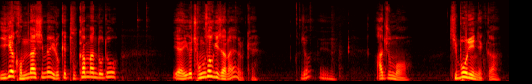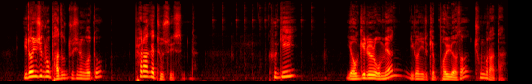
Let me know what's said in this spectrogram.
이게 겁나시면 이렇게 두 칸만 둬도 예, 이거 정석이잖아요, 이렇게. 그죠? 예. 아주 뭐 기본이니까 이런 식으로 바둑 두시는 것도 편하게 둘 수 있습니다. 흙이 여기를 오면 이건 이렇게 벌려서 충분하다.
